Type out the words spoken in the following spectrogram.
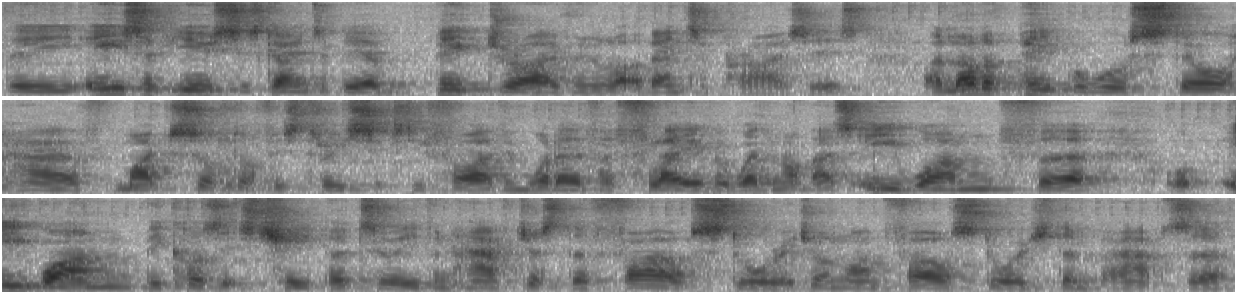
the ease of use is going to be a big driver in a lot of enterprises. A lot of people will still have Microsoft Office 365 in whatever flavour, whether or not that's E1 for or E1 because it's cheaper to even have just a file storage, online file storage, than perhaps a,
